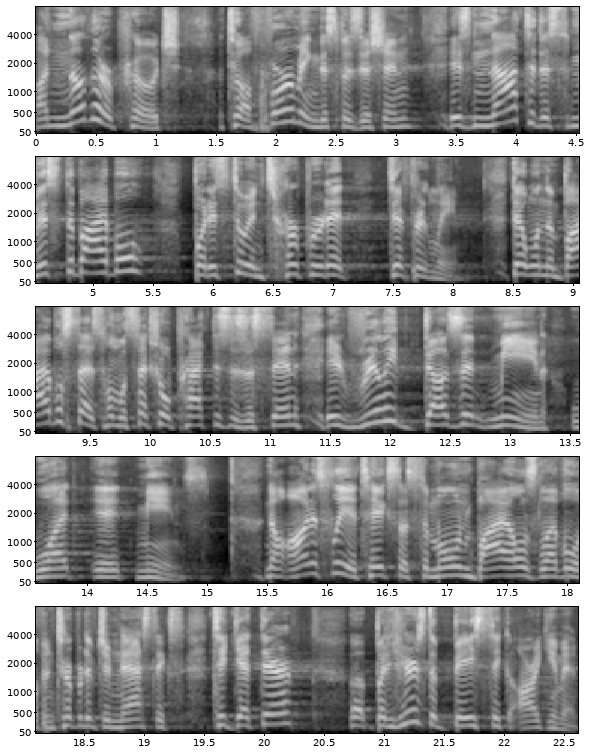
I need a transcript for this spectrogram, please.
Another approach to affirming this position is not to dismiss the Bible, but it's to interpret it differently. That when the Bible says homosexual practice is a sin, it really doesn't mean what it means. Now, honestly, it takes a Simone Biles level of interpretive gymnastics to get there, uh, but here's the basic argument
